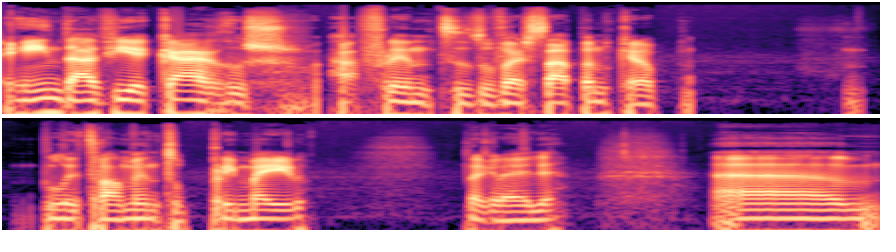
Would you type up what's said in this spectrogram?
ainda havia carros à frente do Verstappen, que era literalmente o primeiro da grelha. Uh,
